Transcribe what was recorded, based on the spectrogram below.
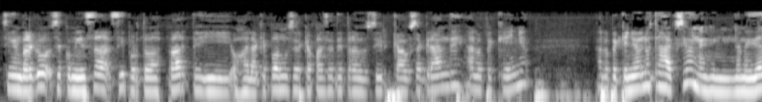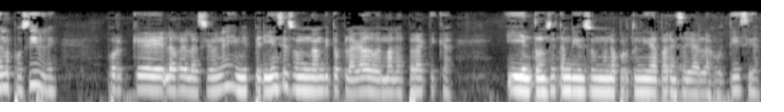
Sin embargo, se comienza, sí, por todas partes y ojalá que podamos ser capaces de traducir causas grandes a lo pequeño, a lo pequeño de nuestras acciones en la medida de lo posible, porque las relaciones, en mi experiencia, son un ámbito plagado de malas prácticas y entonces también son una oportunidad para ensayar la justicia.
